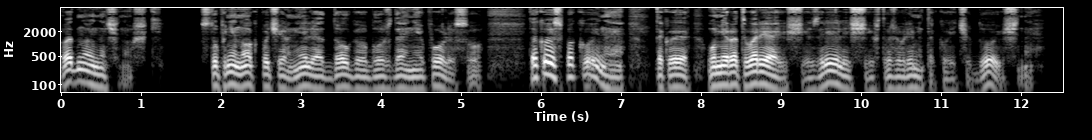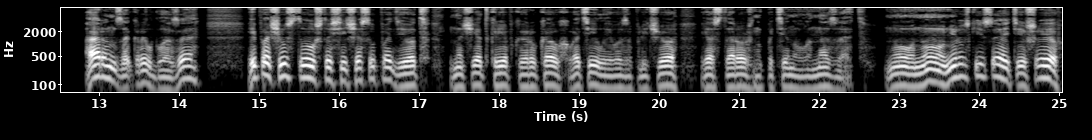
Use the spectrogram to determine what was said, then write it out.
в одной ночнушке. Ступни ног почернели от долгого блуждания по лесу. Такое спокойное, такое умиротворяющее зрелище и в то же время такое чудовищное. Аарон закрыл глаза и почувствовал, что сейчас упадет, но чья-то крепкая рука ухватила его за плечо и осторожно потянула назад. «Ну, ну, не раскисайте, шеф»,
